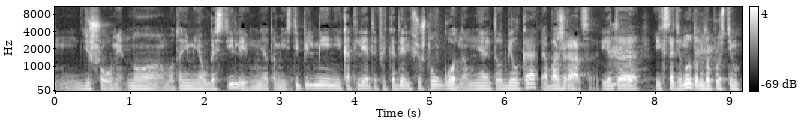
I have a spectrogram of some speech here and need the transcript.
дешевыми. Но вот они меня угостили. У меня там есть и пельмени, и котлеты, фрикадельки, все что угодно. У меня этого белка обожраться. И это, и, кстати, ну там, допустим,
